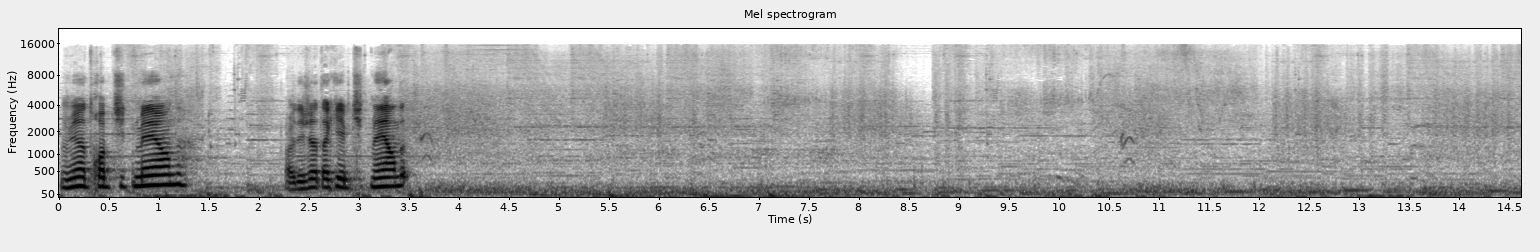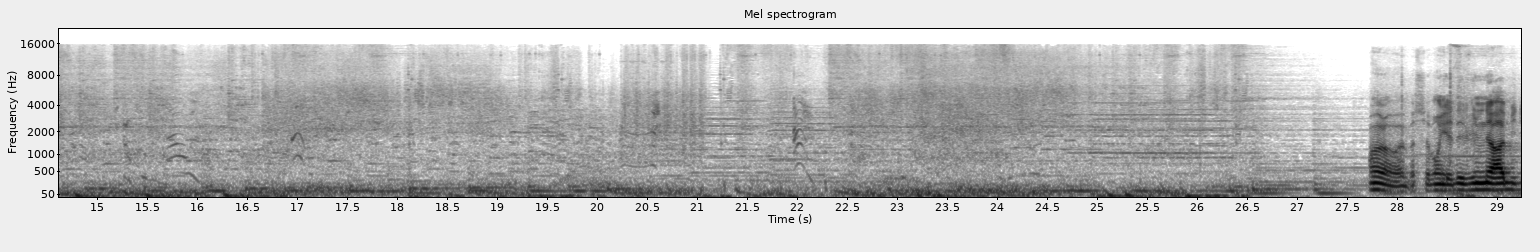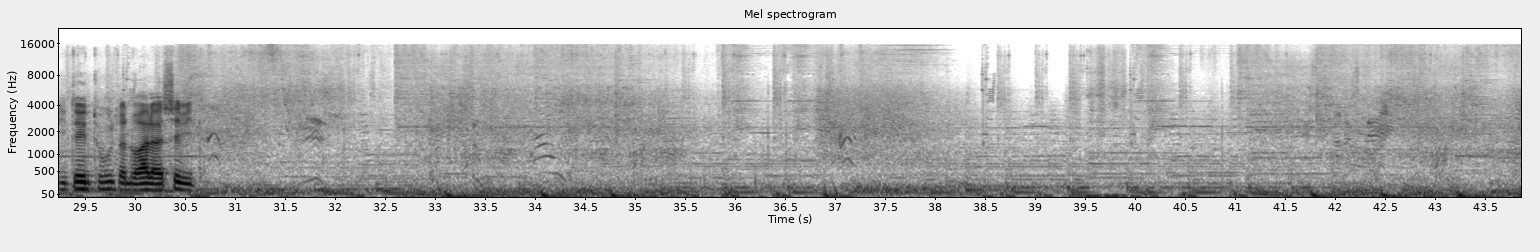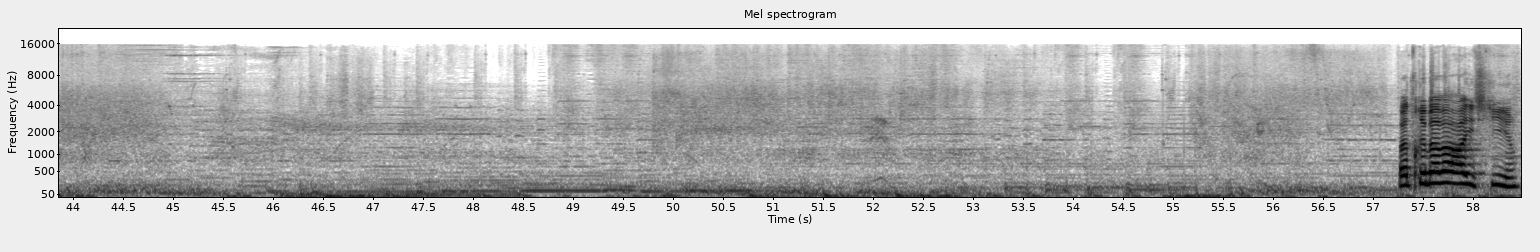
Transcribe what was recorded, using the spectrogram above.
On vient trois petites merdes. On va déjà attaquer les petites merdes. C'est bon, il y a des vulnérabilités et tout, ça devrait aller assez vite. Pas très bavard ici. Hein.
